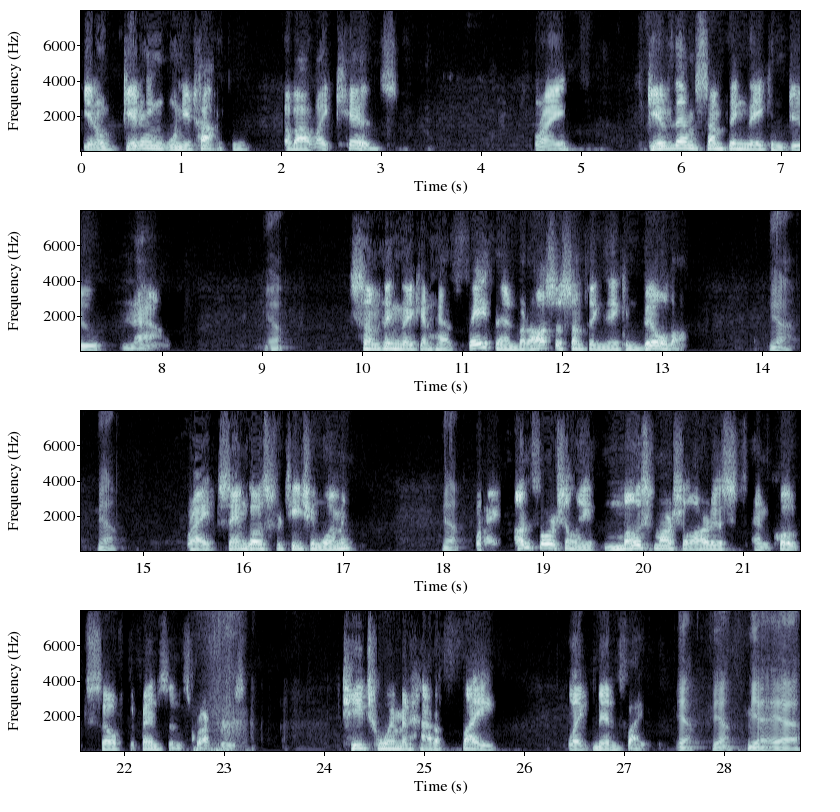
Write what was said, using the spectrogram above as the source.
you know, getting when you talk about like kids, right? Give them something they can do now. Yeah. Something they can have faith in, but also something they can build on. Yeah. Yeah. right? Same goes for teaching women. Yeah. Right. unfortunately, most martial artists and quote self defense instructors teach women how to fight like men fight. Yeah, yeah, yeah, yeah,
